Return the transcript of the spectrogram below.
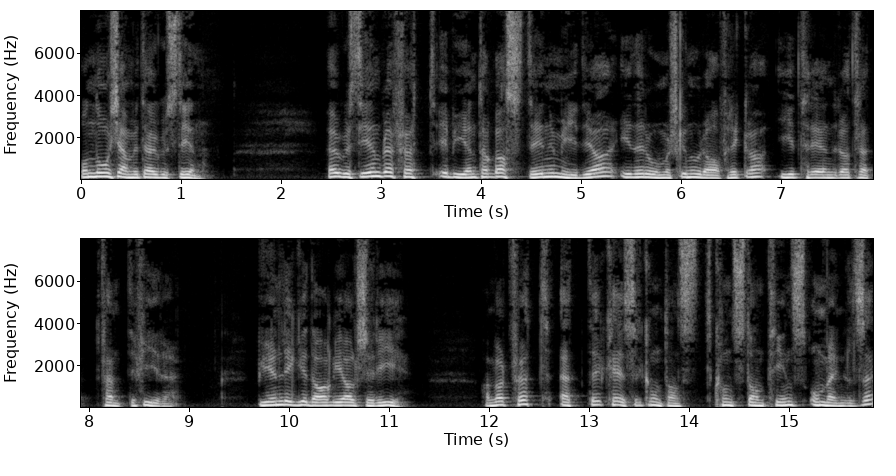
Og nå kommer vi til Augustin. Augustin ble født i byen Tagaste i Numidia i det romerske Nord-Afrika i 354. Byen ligger i dag i Algerie. Han ble født etter keiser Konstantins omvendelse.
